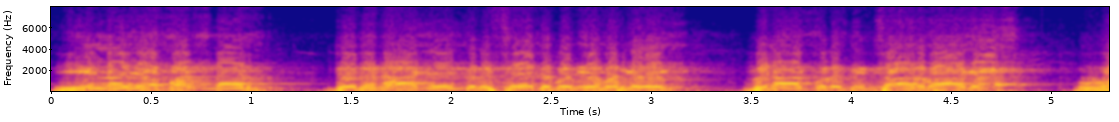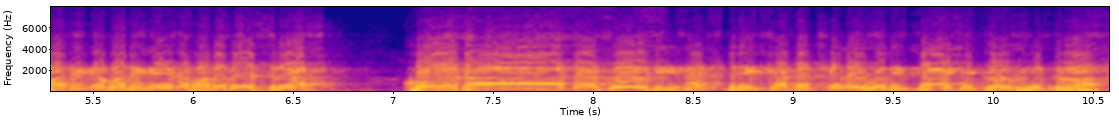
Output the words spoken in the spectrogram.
இளைய மன்னர் திரு நாகேந்திர சேதுபதி அவர்களை விழா குழுவின் சார்பாக வருக வருக என வரவேற்ற கோடான கோடி நன்றி கடன்களை உரித்தாக்கி கொள்கின்றோம்.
